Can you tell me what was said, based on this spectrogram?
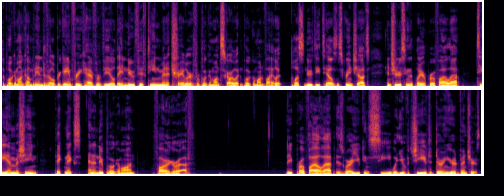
The Pokemon Company and developer Game Freak have revealed a new 15 minute trailer for Pokemon Scarlet and Pokemon Violet, plus new details and screenshots introducing the player profile app, TM machine, picnics, and a new Pokemon, Farigiraf. The profile app is where you can see what you've achieved during your adventures,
